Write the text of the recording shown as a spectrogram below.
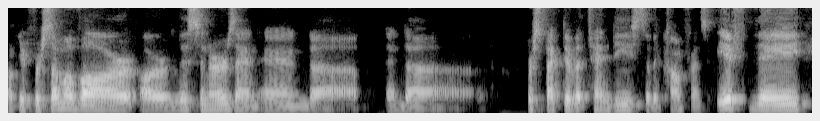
Okay for some of our our listeners and and uh, and uh, prospective attendees to the conference if they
